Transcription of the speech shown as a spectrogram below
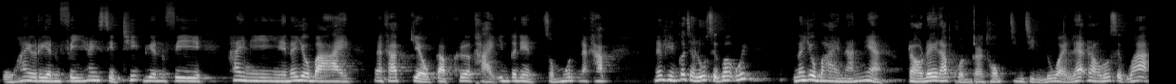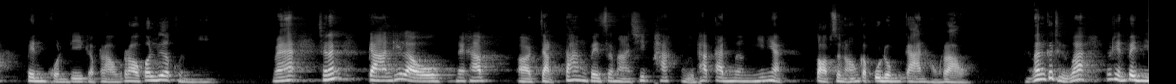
โอ้ให้เรียนฟรีให้สิทธิเรียนฟรีให้มีนโยบายนะครับเกี่ยวกับเครือข่ายอินเทอร์เน็ตสมมุตินะครับนักเรียนก็จะรู้สึกว่าอุ้ยนโยบายนั้นเนี่ยเราได้รับผลกระทบจริง ๆ ด้วย และเรารู้สึกว่าเป็นผลดีกับเราเราก็เลือกคนนี้นะฮะฉะนั้นการที่เรานะครับจัดตั้งเป็นสมาชิกพรรคหรือพรรคการเมืองนี้เนี่ยตอบสนองกับอุดมการณ์ของเรา นั่นก็ถือว่านักเรียนไปมี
